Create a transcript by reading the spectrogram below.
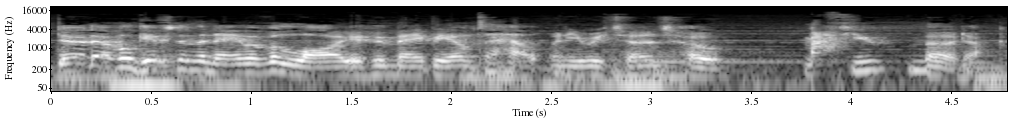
Daredevil gives him the name of a lawyer who may be able to help when he returns home Matthew Murdock.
